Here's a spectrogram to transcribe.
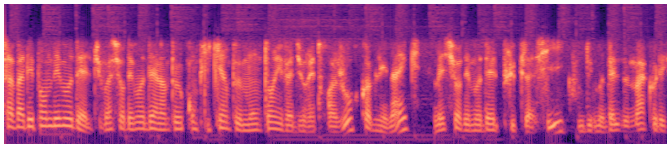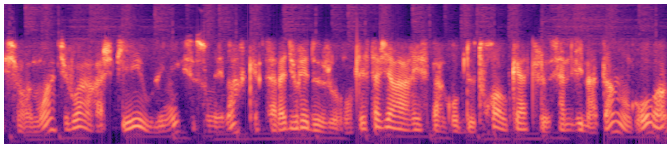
Ça va dépendre des modèles. Tu vois, sur des modèles un peu compliqués, un peu montants, il va durer trois jours, comme les Nike. Mais sur des modèles plus classiques ou des modèles de ma collection à moi, tu vois, Arrache-Pied ou Unix, ce sont des marques, ça va durer deux jours. Donc les stagiaires arrivent par groupe de trois ou quatre le samedi matin, en gros. hein.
